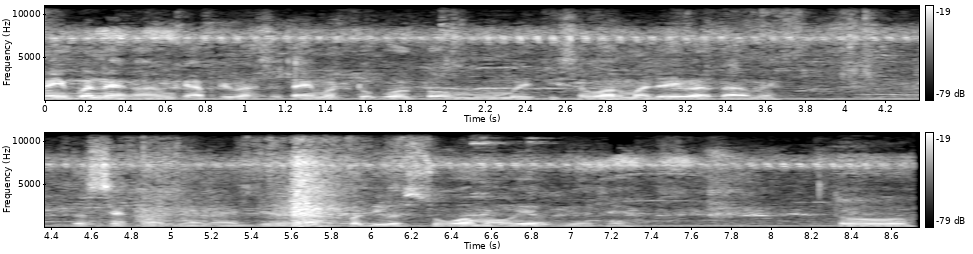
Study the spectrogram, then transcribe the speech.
નહીં બને, કારણ કે આપણી પાસે ટાઈમ જ ટૂંકો હતો. મુંબઈથી સવારમાં જ આવ્યા હતા અમે. દસેક વાગ્યાના. આજે આખો દિવસ સુવામાં વયો ગયો છે. તો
